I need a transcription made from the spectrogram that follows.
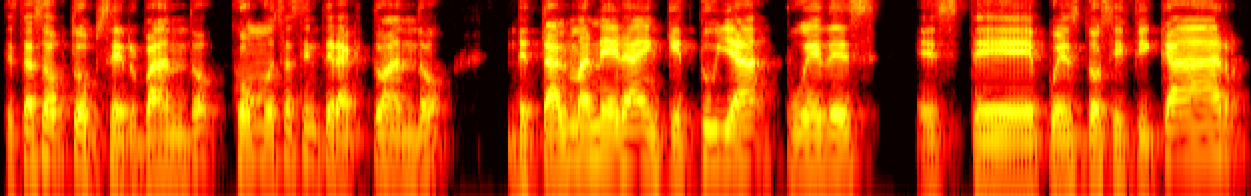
te estás autoobservando cómo estás interactuando de tal manera en que tú ya puedes, este, pues, dosificar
